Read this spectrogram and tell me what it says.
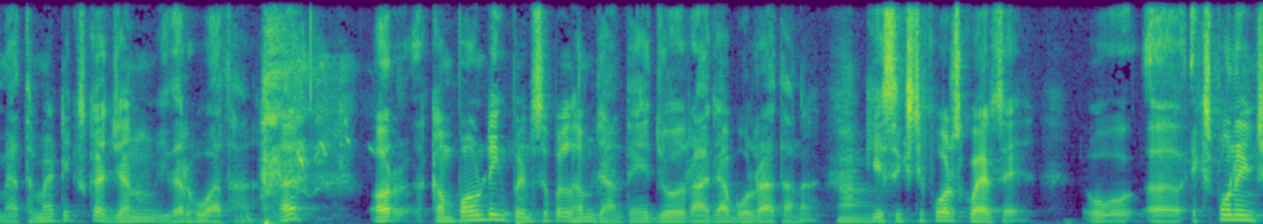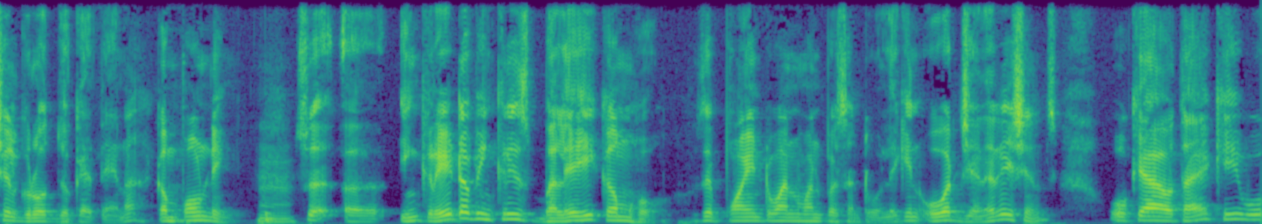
मैथमेटिक्स का जन्म इधर हुआ था है? और कंपाउंडिंग प्रिंसिपल हम जानते हैं जो राजा बोल रहा था ना हाँ। कि 64 स्क्वायर से वो एक्सपोनेंशियल ग्रोथ जो कहते हैं ना कंपाउंडिंग सो इंक रेट ऑफ़ इंक्रीज भले ही कम हो उसे पॉइंट वन वन परसेंट हो लेकिन ओवर जेनरेशन वो क्या होता है कि वो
